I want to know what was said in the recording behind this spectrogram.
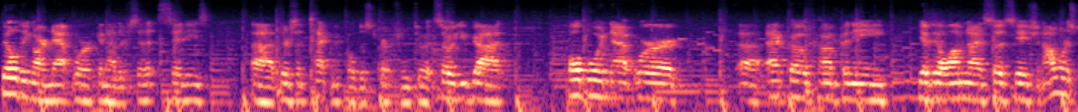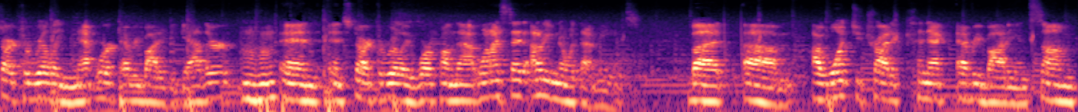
building our network in other cities. Uh, there's a technical description to it. So you've got Old Boy Network, uh, Echo Company, you have the Alumni Association. I want to start to really network everybody together Mhm. and and start to really work on that. When I said I don't even know what that means, but um, I want to try to connect everybody in some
